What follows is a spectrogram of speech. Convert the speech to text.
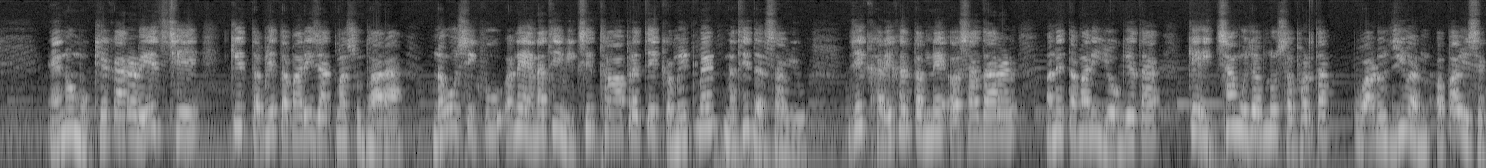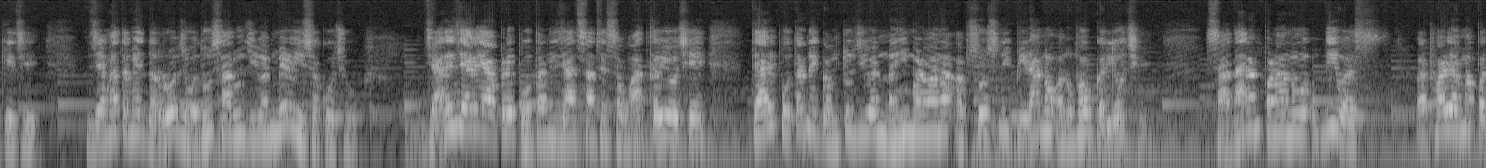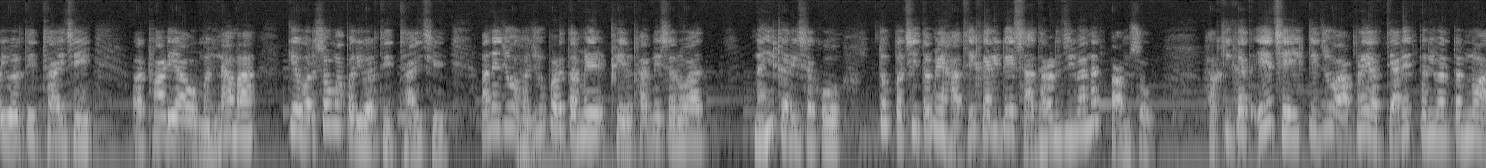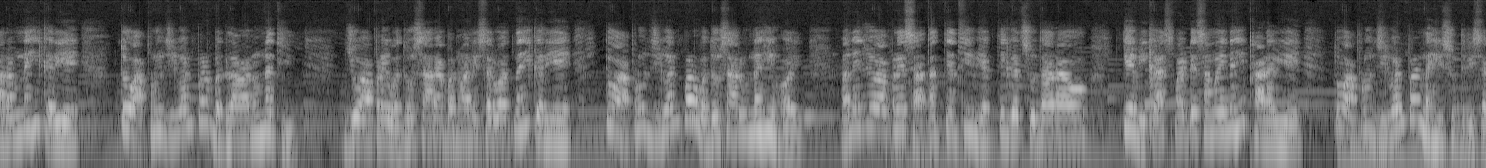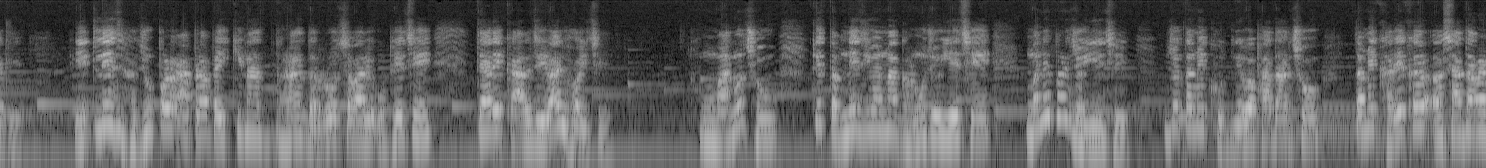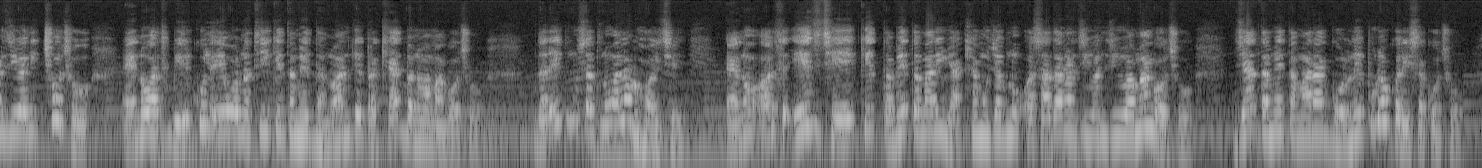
એનું મુખ્ય કારણ એ જ છે કે તમે તમારી જાતમાં સુધારા નવું શીખવું અને એનાથી વિકસિત થવા પ્રત્યે કમિટમેન્ટ નથી દર્શાવ્યું. જે ખરેખર તમને અસાધારણ અને તમારી યોગ્યતા કે ઈચ્છા મુજબનું સફળતાવાળું જીવન અપાવી શકે છે, જેમાં તમે દરરોજ વધુ સારું જીવન મેળવી શકો છો. જ્યારે જ્યારે આપણે પોતાની જાત સાથે સંવાદ કર્યો છે, ત્યારે પોતાને ગમતું જીવન નહીં મળવાના અફસોસની પીડાનો અનુભવ કર્યો છે. સાધારણપણાનો દિવસ અઠવાડિયામાં પરિવર્તિત થાય છે, અઠવાડિયાઓ મહિનામાં કે વર્ષોમાં પરિવર્તિત થાય છે. અને જો હજુ પણ તમે ફેરફારની શરૂઆત નહીં કરી શકો, તો પછી તમે હાથે કરીને સાધારણ જીવન જ પામશો. હકીકત એ છે કે જો આપણે અત્યારે જ પરિવર્તનનો આરંભ નહીં કરીએ, તો આપણું જીવન પણ બદલાવાનું નથી. જો આપણે વધુ સારા બનવાની શરૂઆત નહીં કરીએ, તો આપણું જીવન પણ વધુ સારું નહીં હોય. અને જો આપણે સાતત્યથી વ્યક્તિગત સુધારાઓ કે વિકાસ માટે સમય નહીં ફાળવીએ, તો આપણું જીવન પણ નહીં સુધરી શકે. એટલે જ હજુ પણ આપણા પૈકીના ઘણા દરરોજ સવારે ઉઠે છે, ત્યારે કાલ જેવા જ હોય છે. હું માનું છું કે તમને જીવનમાં ઘણું જોઈએ છે, મને પણ જોઈએ છે. જો તમે ખુદને વફાદાર છો, તમે ખરેખર અસાધારણ જીવન ઈચ્છો છો, એનો અર્થ બિલકુલ એવો નથી કે તમે ધનવાન કે પ્રખ્યાત બનવા માંગો છો. દરેકનું સપનું અલગ હોય છે. એનો અર્થ એ જ છે કે તમે તમારી વ્યાખ્યા મુજબનું અસાધારણ જીવન જીવવા માંગો છો, જ્યાં તમે તમારા ગોલને પૂરો કરી શકો છો.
